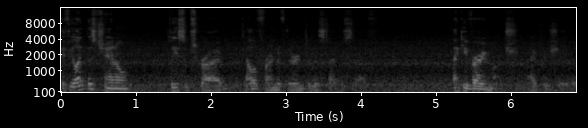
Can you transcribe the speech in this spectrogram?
if you like this channel, please subscribe. Tell a friend if they're into this type of stuff. Thank you very much. I appreciate it.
